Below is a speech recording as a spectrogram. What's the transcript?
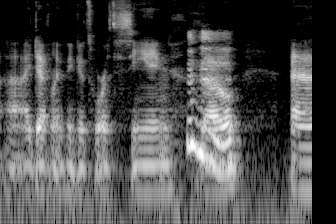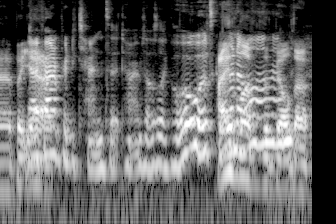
Uh, I definitely think it's worth seeing, though. Uh, but Yeah, yeah, I found it pretty tense at times. I was like, oh, what's going on? I love the build up.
